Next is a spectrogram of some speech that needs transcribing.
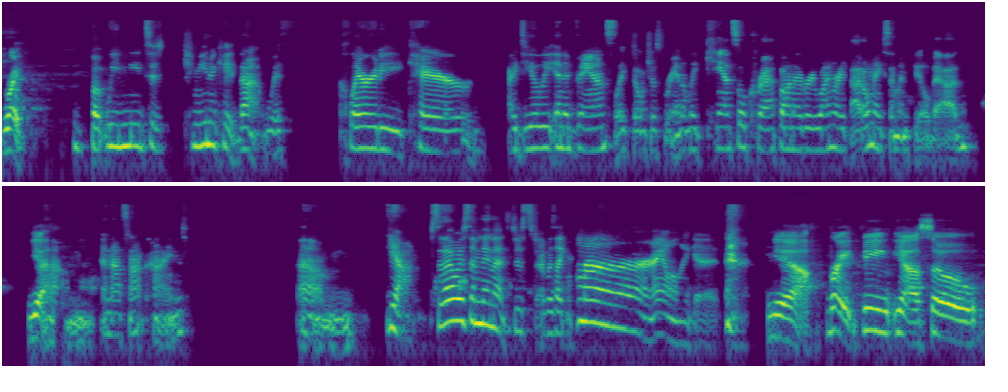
Right but we need to communicate that with clarity, care, ideally in advance like don't just randomly cancel crap on everyone right? That'll make someone feel bad. Yeah. Um, and that's not kind. Um yeah. So that was something that's just i was like i don't like it. Yeah right. Being yeah so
